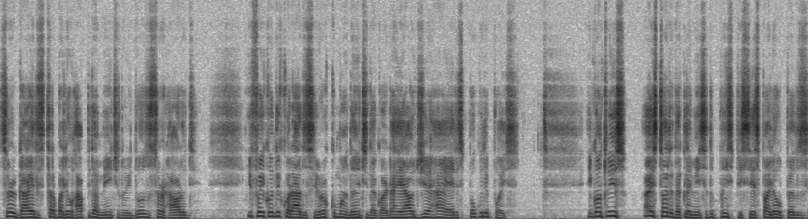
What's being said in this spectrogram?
Sir Giles trabalhou rapidamente no idoso Sir Harold e foi condecorado senhor comandante da Guarda Real de Aéreos pouco depois. Enquanto isso, a história da clemência do príncipe se espalhou pelos,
